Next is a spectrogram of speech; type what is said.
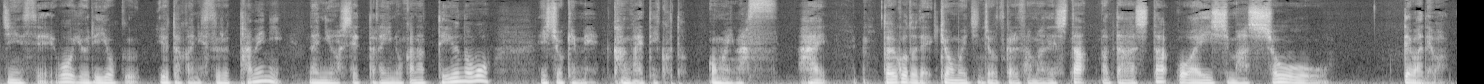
人生をよりよく豊かにするために何をしていったらいいのかなっていうのを一生懸命考えていこうと思います。はい。ということで今日も一日お疲れ様でした。また明日お会いしましょう。ではでは。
